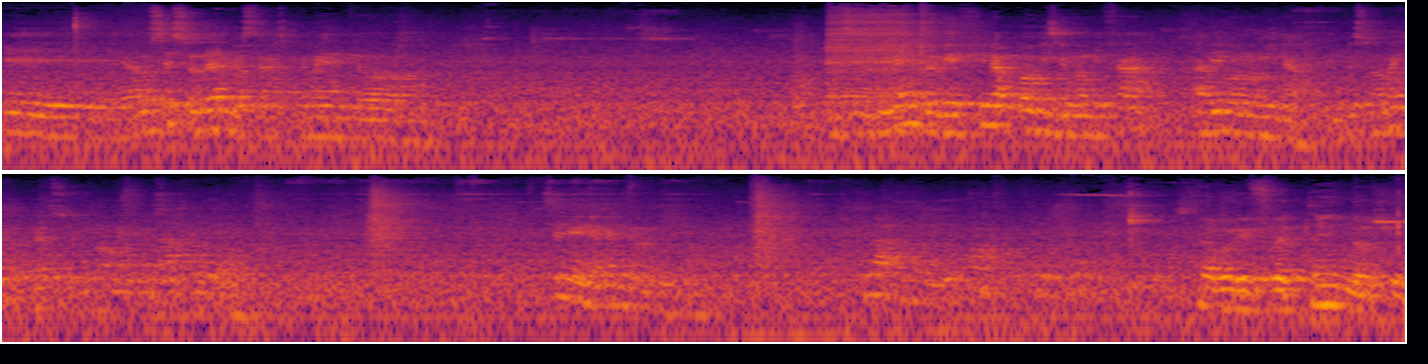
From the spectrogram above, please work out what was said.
e allo stesso tempo stiamo esprimendo un sentimento che fino a pochi secondi fa avevo nominato, in questo momento ho perso il nome di questo sentimento. Semplicemente lo dico. Stavo riflettendo su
